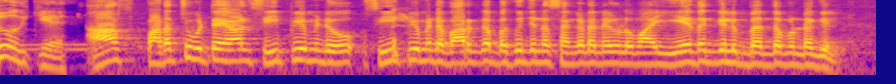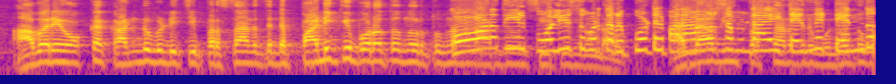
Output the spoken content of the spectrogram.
ചോദിക്കേ. ആ പടച്ചുവിട്ടയാൾ സി പി എമ്മിന്റോ സി പി എമ്മിന്റെ വർഗ ബഹുജന സംഘടനകളുമായി ഏതെങ്കിലും ബന്ധമുണ്ടെങ്കിൽ അവരെ ഒക്കെ കണ്ടുപിടിച്ച് പ്രസ്ഥാനത്തിന്റെ പടിക്ക് പുറത്ത് നിർത്തുന്നു കോടതിയിൽ പോലീസ് കൊടുത്ത റിപ്പോർട്ടിൽ പരാമർശം ഉണ്ടായിട്ട് എന്നിട്ട് എന്ത്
